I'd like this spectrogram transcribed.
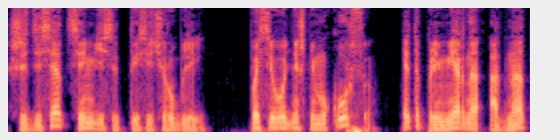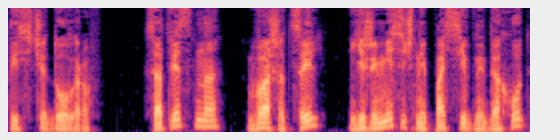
60-70 тысяч рублей. По сегодняшнему курсу это примерно 1000 долларов. Соответственно, ваша цель – ежемесячный пассивный доход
